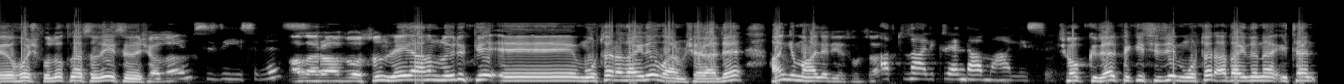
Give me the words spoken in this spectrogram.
E, hoş bulduk. Nasılsınız? İyisiniz inşallah. İyiyim, siz de iyisiniz. Allah razı olsun. Leyla Hanım duyduk ki e, muhtar adaylığı varmış herhalde. Hangi mahalle diye sorsak? Abdülhalik Renda Mahallesi. Çok güzel. Peki sizi muhtar adaylığına iten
